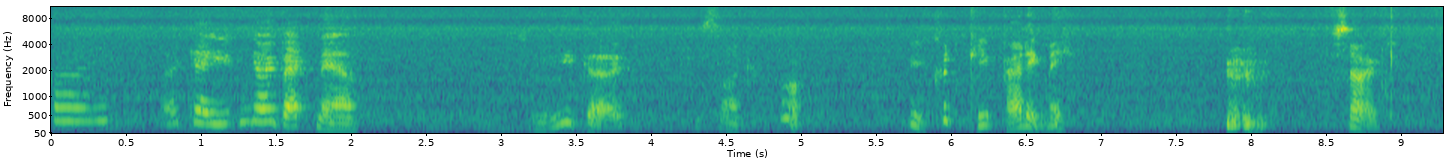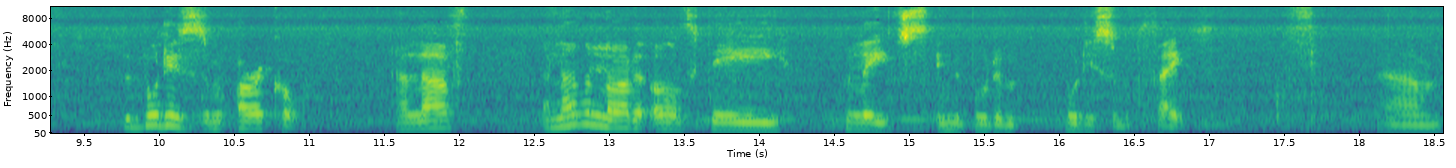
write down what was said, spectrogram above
Bye-bye. Okay, you can go back now. There you go. She's like, oh, you could keep patting me. so, the Buddhism Oracle. I love, I love a lot of the beliefs in the Buddha, Buddhism faith. Um,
